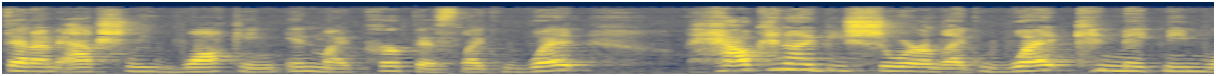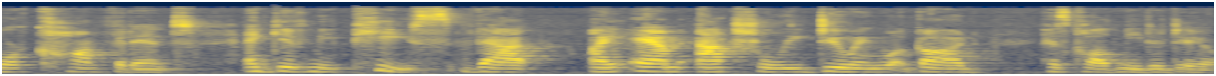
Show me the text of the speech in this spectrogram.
that I'm actually walking in my purpose? Like, what, how can I be sure, like, what can make me more confident and give me peace that I am actually doing what God has called me to do?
